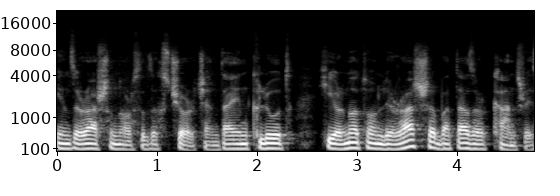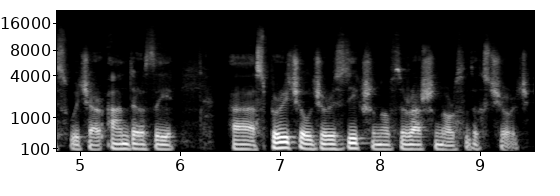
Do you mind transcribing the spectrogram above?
in the Russian Orthodox Church. And I include here not only Russia, but other countries which are under the uh, spiritual jurisdiction of the Russian Orthodox Church.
